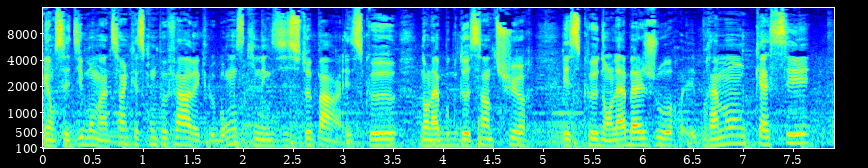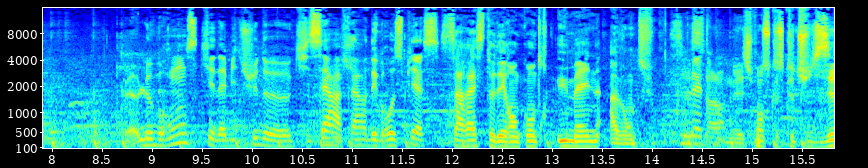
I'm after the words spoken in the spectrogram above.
Et on s'est dit bon ben tiens, qu'est-ce qu'on peut faire avec le bronze qui n'existe pas? Est-ce que dans la boucle de ceinture, est-ce que dans l'abat-jour, vraiment casser le bronze qui est d'habitude euh, qui sert à faire des grosses pièces. Ça reste des rencontres humaines avant tout. Mais je pense que ce que tu disais,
